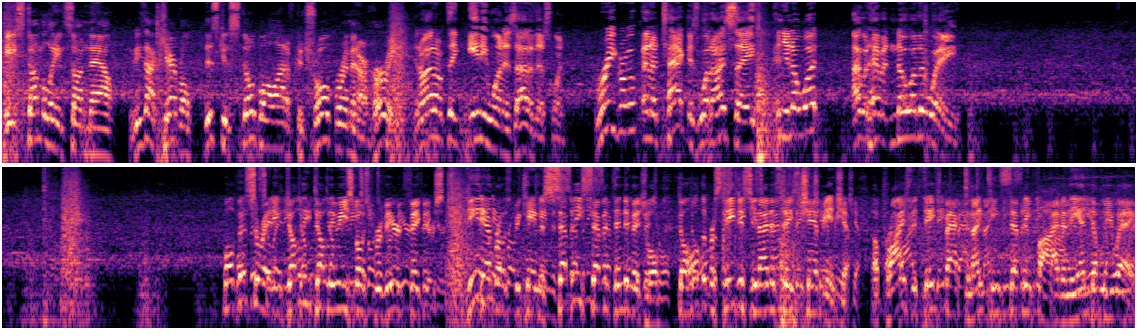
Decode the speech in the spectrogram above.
He's stumbling some now. If he's not careful, this could snowball out of control for him in a hurry. You know, I don't think anyone is out of this one. Regroup and attack is what I say. And you know what? I would have it no other way. While eviscerating WWE's most revered figures, Dean Ambrose became the 77th individual to hold the prestigious United States Championship, a prize that dates back to 1975 in the NWA,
